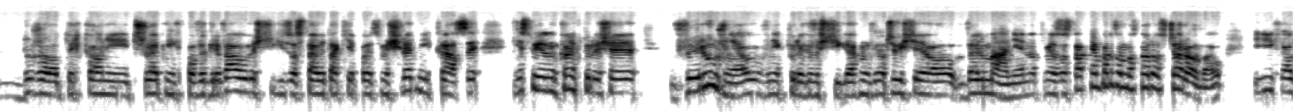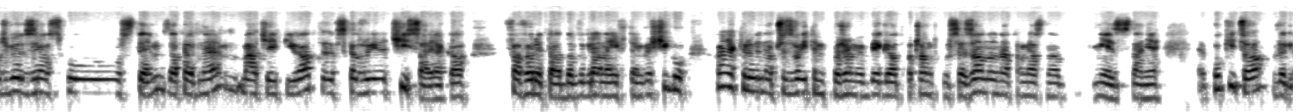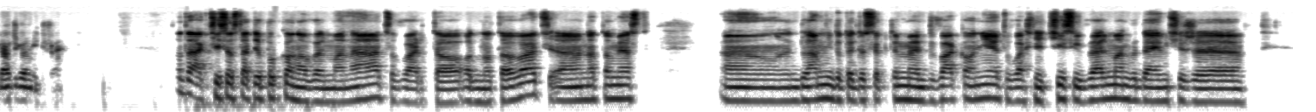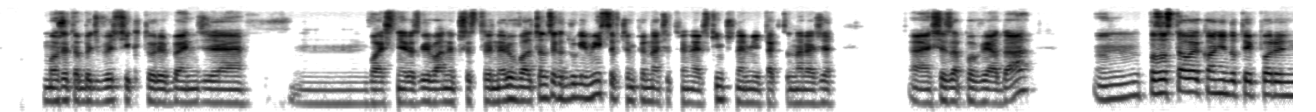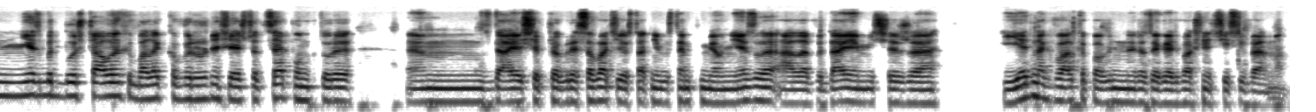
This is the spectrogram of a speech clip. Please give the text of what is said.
dużo tych koni trzyletnich powygrywało wyścigi, zostały takie powiedzmy średniej klasy. Jest tu jeden koń, który się wyróżniał w niektórych wyścigach, mówię oczywiście o Welmanie, natomiast ostatnio bardzo mocno rozczarował i choćby w związku z tym zapewne Maciej Piłat wskazuje Cisa jako faworyta do wygranej w tym wyścigu. Konia, który na przyzwoitym poziomie biega od początku sezonu, natomiast no, nie jest w stanie póki co wygrać gonitwę. No tak, Cis ostatnio pokonał Welmana, co warto odnotować, e, natomiast e, dla mnie tutaj do Septymy dwa konie, to właśnie Cis i Welman. Wydaje mi się, że może to być wyścig, który będzie mm, właśnie rozgrywany przez trenerów walczących o drugie miejsce w czempionacie trenerskim, przynajmniej tak to na razie e, się zapowiada. Mm, pozostałe konie do tej pory niezbyt błyszczały, chyba lekko wyróżnia się jeszcze Cepun, który zdaje się progresować i ostatnie występy miał niezłe, ale wydaje mi się, że jednak walkę powinny rozegrać właśnie Cis i Wellman.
